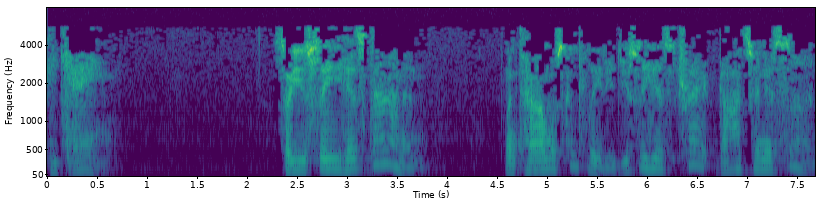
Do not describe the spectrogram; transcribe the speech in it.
He came. So you see his timing. When time was completed, you see his trek. God sent his son.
